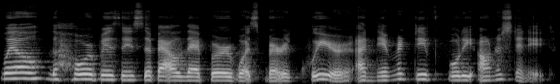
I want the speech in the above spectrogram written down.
Well, the whole business about that bird was very queer. I never did fully understand it.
